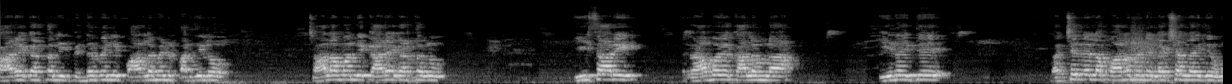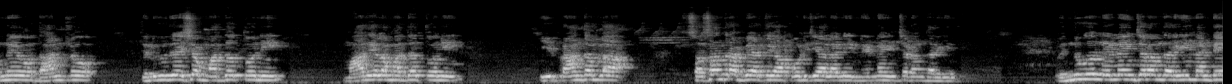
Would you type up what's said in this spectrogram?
కార్యకర్తలు ఈ పెద్దపల్లి పార్లమెంట్ పరిధిలో చాలామంది కార్యకర్తలు ఈసారి రాబోయే కాలంలో ఏదైతే వచ్చే నెల పార్లమెంట్ ఎలక్షన్లు అయితే ఉన్నాయో దాంట్లో తెలుగుదేశం మద్దతుతోని మాదిగల మద్దతుతోని ఈ ప్రాంతంలో స్వతంత్ర అభ్యర్థిగా పోటీ చేయాలని నిర్ణయించడం జరిగింది. ఎందుకు నిర్ణయించడం జరిగిందంటే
